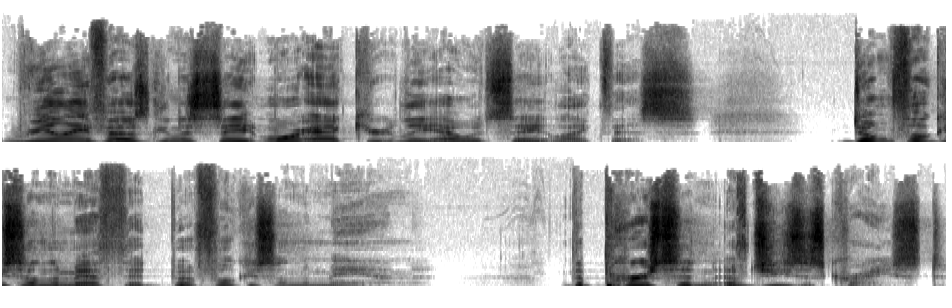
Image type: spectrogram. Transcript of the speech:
Really, if I was going to say it more accurately, I would say it like this Don't focus on the method, but focus on the man, the person of Jesus Christ.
